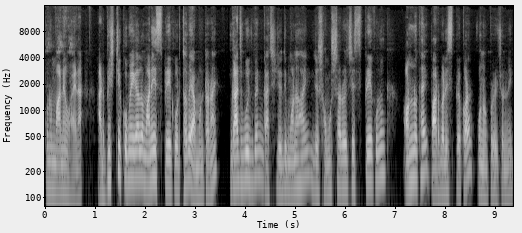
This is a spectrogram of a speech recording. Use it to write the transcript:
কোনো মানেও হয় না। আর বৃষ্টি কমে গেল মানেই স্প্রে করতে হবে এমনটা নয়। গাছ বুঝবেন, গাছে যদি মনে হয় যে সমস্যা রয়েছে স্প্রে করুন। অন্যথায় বারবার স্প্রে করার কোনো প্রয়োজন নেই।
